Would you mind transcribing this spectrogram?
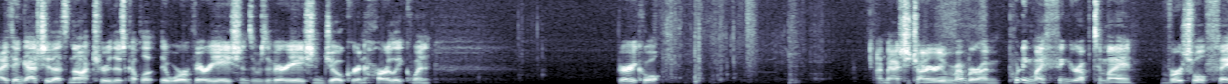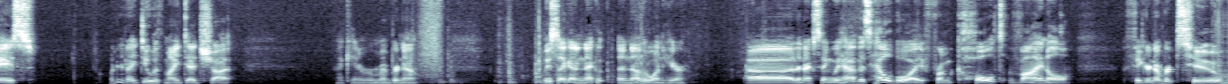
I think actually that's not true. There's a couple of, there were variations. There was a variation Joker and Harley Quinn. Very cool. I'm actually trying to remember. I'm putting my finger up to my virtual face. What did I do with my Deadshot? I can't remember now. At least I got another one here. Uh, the next thing we have is Hellboy from Cult Vinyl figure number two.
